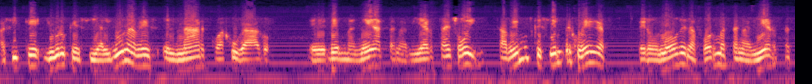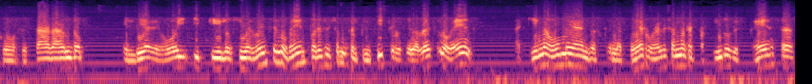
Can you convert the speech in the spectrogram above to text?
Así que yo creo que si alguna vez el narco ha jugado eh, de manera tan abierta es hoy. Sabemos que siempre juega, pero no de la forma tan abierta como se está dando el día de hoy y que los sinaloenses lo ven, por eso decimos al principio, los sinaloenses lo ven. Aquí en la húmeda, en las, en las comunidades rurales andan repartiendo despensas,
